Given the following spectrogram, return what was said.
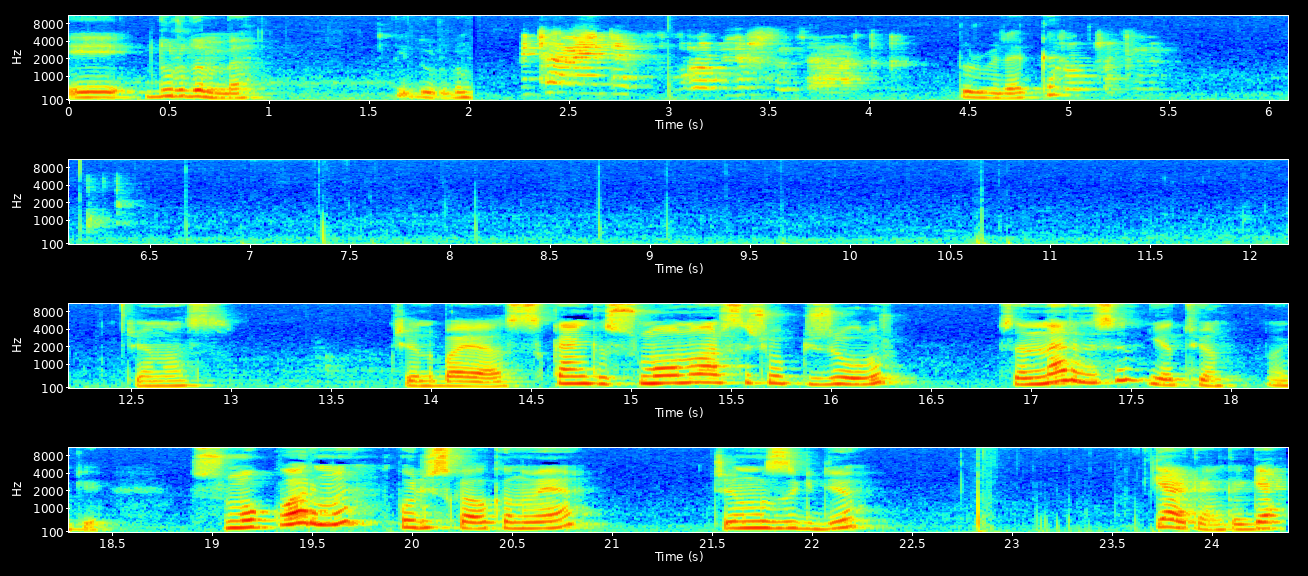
Ee, durdum be. Bir durdum. Bir tane hedef vurabilirsin sen artık. Dur bir dakika. Drop'takini. Canı az. Canı bayağı az. Kanka smoke'un varsa çok güzel olur. Sen neredesin? Yatıyorsun. Okey. Smoke var mı? Polis kalkanı veya? Canım hızlı gidiyor. Gel kanka gel.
